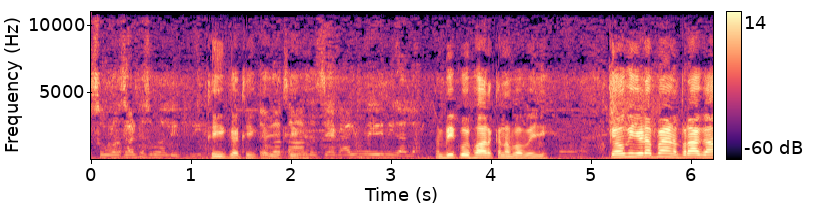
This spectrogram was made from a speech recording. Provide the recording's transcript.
16 16.5 ਲੀਟਰ ਦੀ ਠੀਕ ਹੈ ਠੀਕ ਹੈ ਜੀ ਠੀਕ ਦੱਸਿਆ ਕੱਲ ਨੂੰ ਇਹ ਨਹੀਂ ਗੱਲ ਆ। ਹੈ ਵੀ ਕੋਈ ਫ਼ਰਕ ਨਾ ਪਵੇ ਜੀ। ਕਿਉਂਕਿ ਜਿਹੜਾ ਭੈਣ ਭਰਾ ਗਾਂ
